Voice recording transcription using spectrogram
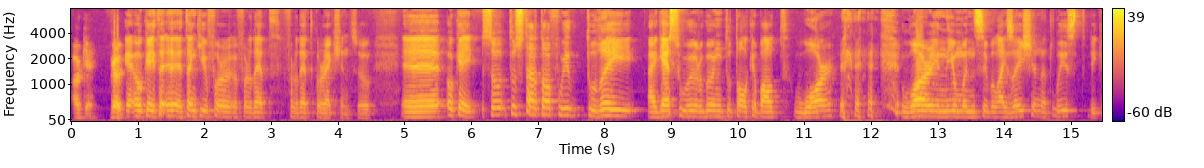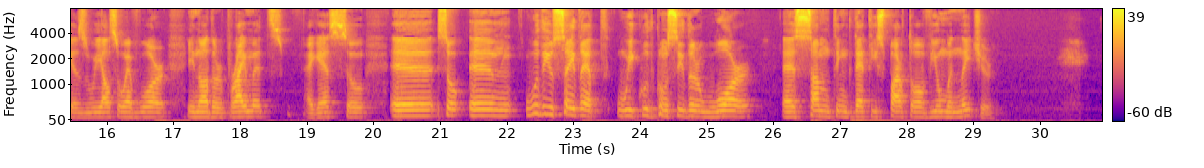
Okay, good. Okay, okay th- uh, thank you for, for that for that correction. So, uh, okay, so to start off with today, I guess we're going to talk about war, war in human civilization at least, because we also have war in other primates, I guess. So, uh, so um, would you say that we could consider war as something that is part of human nature?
